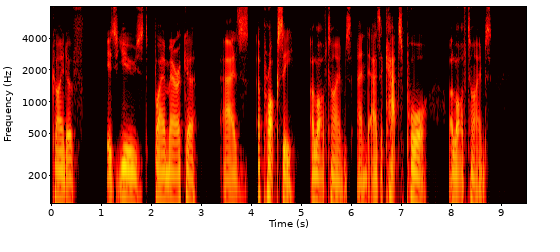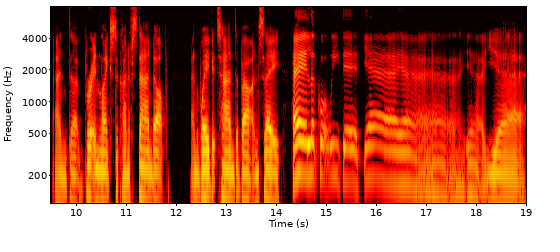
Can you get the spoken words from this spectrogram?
kind of is used by America as a proxy a lot of times and as a cat's paw a lot of times. And uh, Britain likes to kind of stand up and wave its hand about and say, hey, look what we did. Yeah, yeah, yeah, yeah.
